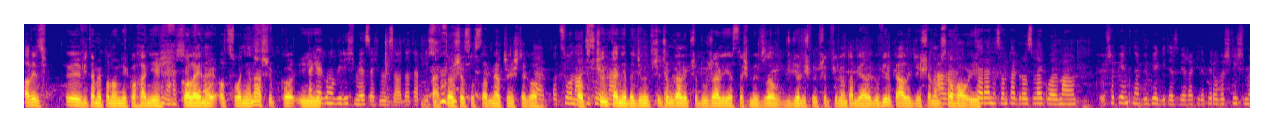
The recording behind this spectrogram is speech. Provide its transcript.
A więc witamy ponownie kochani w kolejnej odsłonie na szybko i Tak jak mówiliśmy, jesteśmy w zoo, dotarliśmy. tak, to już jest ostatnia część tego Tak, odsłona dzisiaj odcinka, nie będziemy przyciągali, przedłużali, jesteśmy w zoo, widzieliśmy przed chwilą tam białego wilka, ale gdzieś się nam ale schował i tereny są tak rozległe, mają przepiękne wybiegi te zwierzaki, dopiero weszliśmy,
